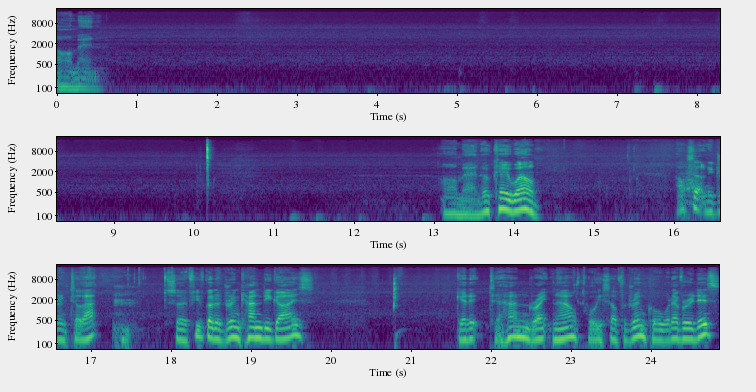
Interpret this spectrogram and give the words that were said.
Amen. Okay, well, I'll certainly drink to that. So if you've got a drink handy, guys, get it to hand right now. Pour yourself a drink or whatever it is.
